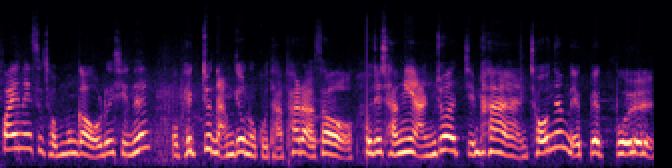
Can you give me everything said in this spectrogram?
파이낸스 전문가 어르신은 어, 100주 남겨놓고 다 팔아서 어제 장이 안 좋았지만 저는 몇백불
